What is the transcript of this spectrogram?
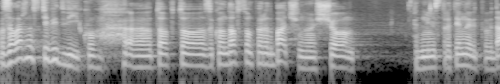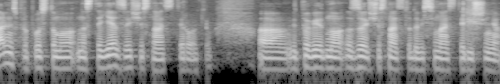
В залежності від віку, Е, тобто законодавством передбачено, що адміністративна відповідальність, припустимо, настає з 16 років. Е, Відповідно, з 16 до 18 рішення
